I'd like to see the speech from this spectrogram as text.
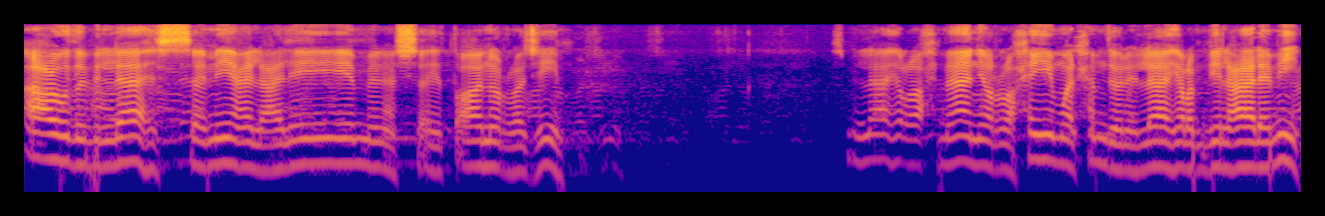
أعوذ بالله السميع العليم من الشيطان الرجيم. بسم الله الرحمن الرحيم والحمد لله رب العالمين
